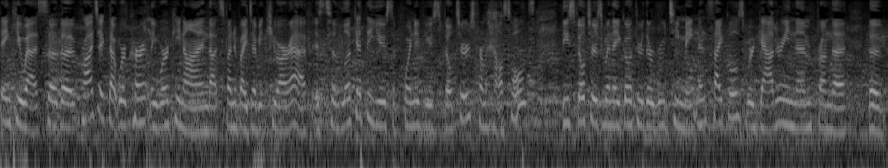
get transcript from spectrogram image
Thank you, Wes. So, the project that we're currently working on, that's funded by WQRF, is to look at the use of point of use filters from households. These filters, when they go through their routine maintenance cycles, we're gathering them from the, the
